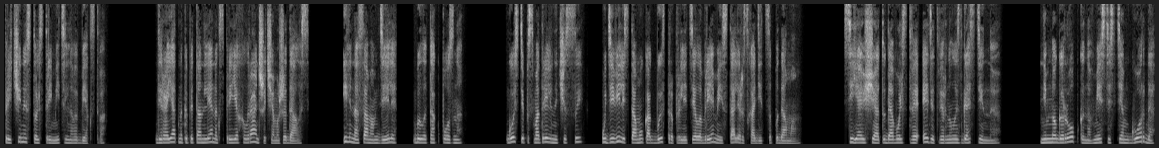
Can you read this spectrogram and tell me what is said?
причины столь стремительного бегства. Вероятно, капитан Ленокс приехал раньше, чем ожидалось. Или на самом деле было так поздно. Гости посмотрели на часы, удивились тому, как быстро пролетело время и стали расходиться по домам. Сияющая от удовольствия Эдит вернулась в гостиную. Немного робко, но вместе с тем гордо,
